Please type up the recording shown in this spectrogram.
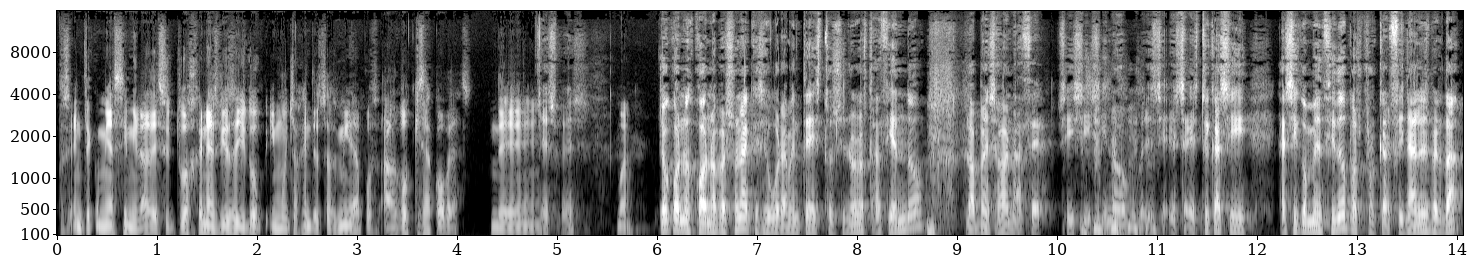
Pues entre comillas similares. Si tú generas vídeos de YouTube y mucha gente los mira, pues algo quizá cobras. De... Eso es. Bueno, Yo conozco a una persona que seguramente esto, si no lo está haciendo, lo ha pensado en hacer. Sí, sí, sí, no. es- es- Estoy casi, casi convencido, pues porque al final es verdad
